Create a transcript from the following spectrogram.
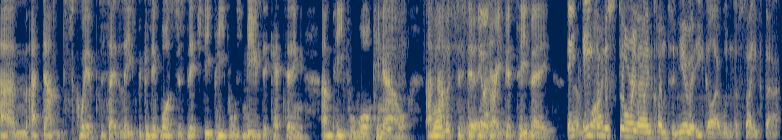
um, a damp squib to say the least because it was just literally people's music hitting and people walking out, and Well, that just is it. isn't very good TV. Um, Even I- the storyline continuity guy wouldn't have saved that.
